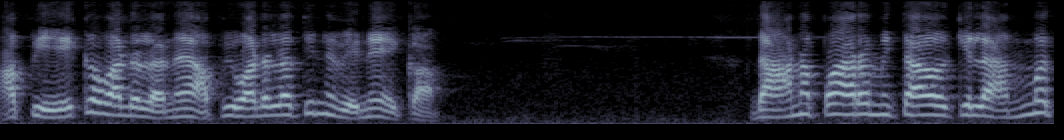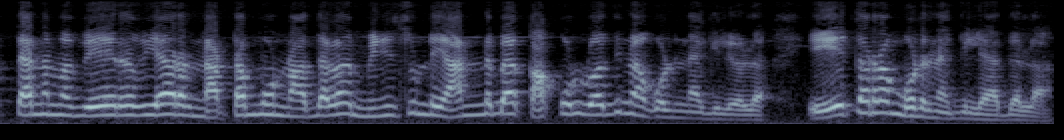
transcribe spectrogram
අපි ඒක වඩලා නැහැ. අපි වඩලා තියෙන වෙන එකක්. දාන පාරමිතාව කියලා හැම තැනම වේර විහාර නටමුන් අදලා මිනිසුන්ට යන්න බෑ කකුල් වදින ගොඩ නැගිලි වල. ඒ තරම් ගොඩ නැගිලි හදලා.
